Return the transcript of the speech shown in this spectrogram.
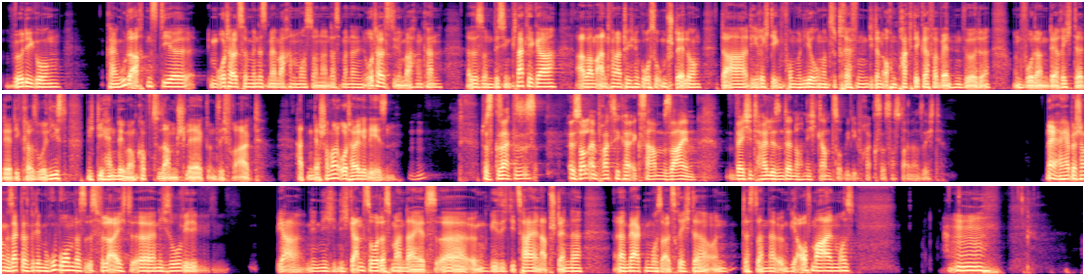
Würdigung keinen Gutachtenstil im Urteil zumindest mehr machen muss, sondern dass man dann den Urteilsstil machen kann. Das ist so ein bisschen knackiger, aber am Anfang natürlich eine große Umstellung, da die richtigen Formulierungen zu treffen, die dann auch ein Praktiker verwenden würde und wo dann der Richter, der die Klausur liest, nicht die Hände über dem Kopf zusammenschlägt und sich fragt, hatten der schon mal ein Urteil gelesen? Mhm. Du hast gesagt, es, ist, es soll ein Praktikerexamen sein. Welche Teile sind denn noch nicht ganz so wie die Praxis aus deiner Sicht? Naja, ich habe ja schon gesagt, dass mit dem Rubrum, das ist vielleicht äh, nicht so wie, ja, nicht, nicht ganz so, dass man da jetzt äh, irgendwie sich die Zeilenabstände äh, merken muss als Richter und das dann da irgendwie aufmalen muss. Mhm.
